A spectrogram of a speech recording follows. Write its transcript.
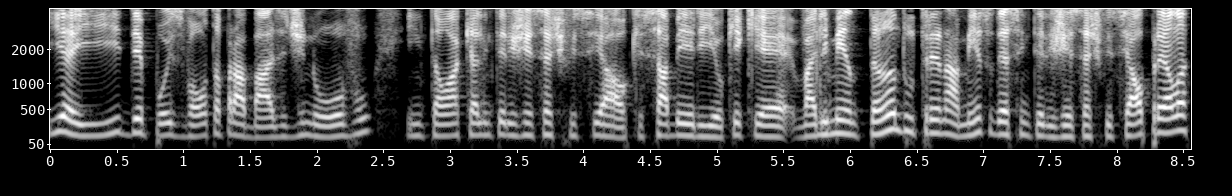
e aí depois volta para a base de novo. Então aquela inteligência artificial que saberia o que, que é, vai alimentando o treinamento dessa inteligência artificial para ela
